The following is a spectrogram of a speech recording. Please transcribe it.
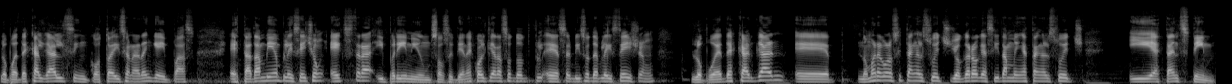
Lo puedes descargar sin costo adicional en Game Pass. Está también en PlayStation Extra y Premium. O si tienes cualquiera de esos dos eh, servicios de PlayStation, lo puedes descargar. Eh, no me recuerdo si está en el Switch. Yo creo que sí también está en el Switch. Y está en Steam.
